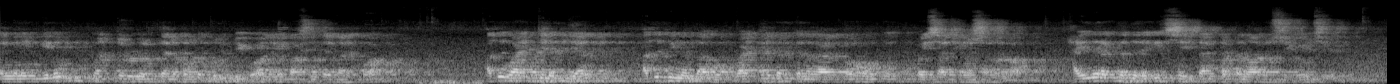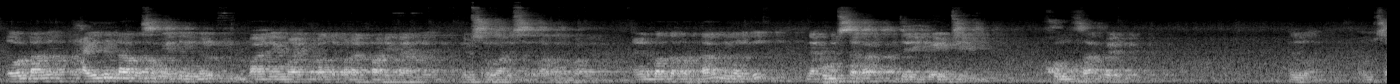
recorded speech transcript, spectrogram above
എങ്ങനെയെങ്കിലും മറ്റുള്ളവരെ കൊണ്ട് കുളിപ്പിക്കുക അല്ലെങ്കിൽ ഭക്ഷണത്തിൽ കലക്കുക. അത് വയറ്റിലെത്തിയാൽ അത് പിന്നെന്താകും? വയറ്റിൽ കിടക്കുന്ന കാലത്തോളം നമുക്ക് പൈശാചിക വശങ്ങളുണ്ടാകും ഹൈദ് രക്തത്തിലേക്ക് ശൈത്താൻ പെട്ടെന്ന് ആകർഷിക്കുകയും ചെയ്യും. അതുകൊണ്ടാണ് ഹൈദ് സമയത്ത് നിങ്ങൾ ഭാര്യയുമായിട്ട് ബന്ധപ്പെടാൻ പാടില്ലാന്ന് എന്ന് പറയുന്നത് അങ്ങനെ ബന്ധപ്പെട്ടാൽ നിങ്ങൾക്ക് നപുംസക ജനിക്കുകയും ചെയ്യും. ഹുംസ വരും എന്ന് ഹുംസ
